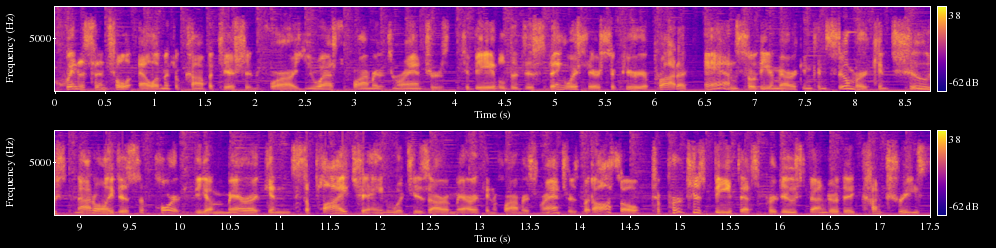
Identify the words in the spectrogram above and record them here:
quintessential element of competition for our U.S. farmers and ranchers to be able to distinguish their superior product. And so the American consumer can choose not only to support the American supply chain, which is our American farmers and ranchers, but also to purchase beef that's produced under the country's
